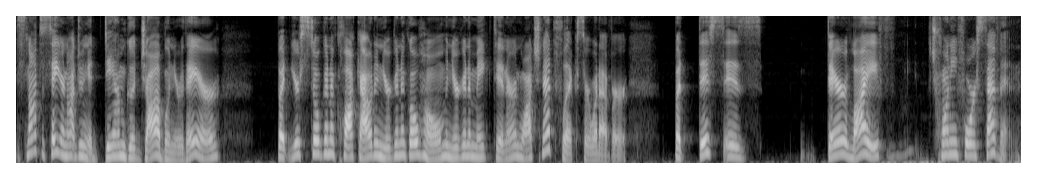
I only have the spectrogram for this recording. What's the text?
it's not to say you're not doing a damn good job when you're there but you're still going to clock out and you're going to go home and you're going to make dinner and watch Netflix or whatever. But this is their life 24/7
